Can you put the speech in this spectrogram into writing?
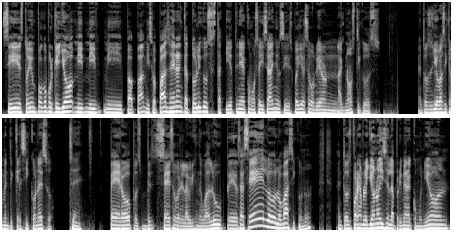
Sí, estoy un poco porque yo, mi, mi, mi papá, mis papás eran católicos hasta que yo tenía como seis años y después ya se volvieron agnósticos. Entonces yo básicamente crecí con eso. Sí. Pero pues sé sobre la Virgen de Guadalupe, o sea, sé lo, lo básico, ¿no? Entonces, por ejemplo, yo no hice la primera comunión,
